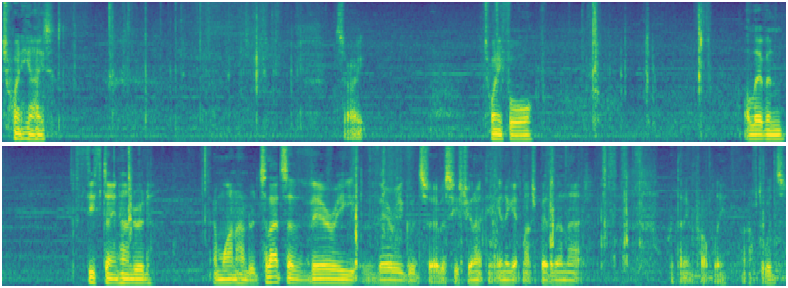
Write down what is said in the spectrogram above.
28. Sorry, 24, 11, 1500, and 100. So that's a very, very good service history. I don't think you're going to get much better than that. Put that in properly afterwards.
